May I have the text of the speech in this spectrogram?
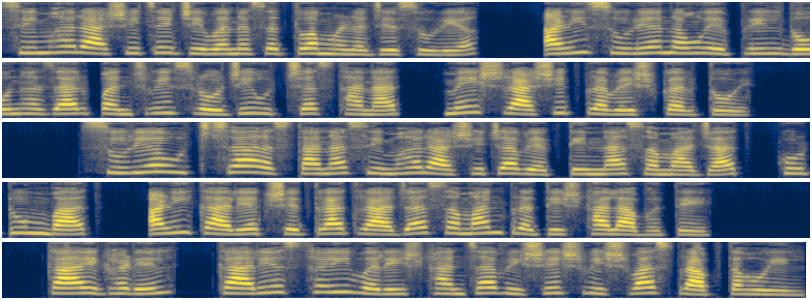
सिंह राशीचे जीवनसत्व म्हणजे सूर्य आणि सूर्य नऊ एप्रिल दोन हजार पंचवीस रोजी उच्च स्थानात मेष राशीत प्रवेश करतोय. सूर्य उच्च असताना सिंह राशीच्या व्यक्तींना समाजात कुटुंबात आणि कार्यक्षेत्रात राजा समान प्रतिष्ठा लाभते. काय घडेल? कार्यस्थळी वरिष्ठांचा विशेष विश्वास प्राप्त होईल.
